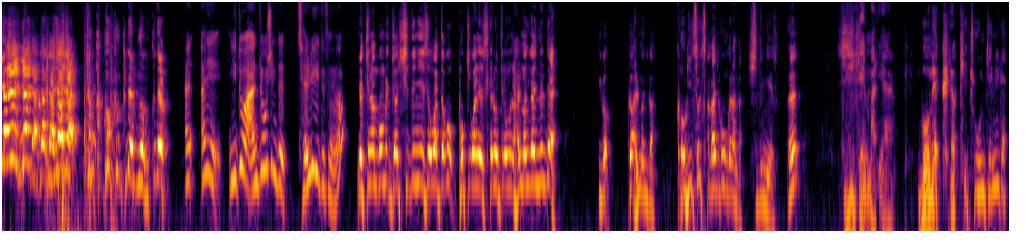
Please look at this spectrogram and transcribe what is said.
야야야야야야야야! 그, 그, 그, 그대로 너 그대로. 아니, 아니, 이도 안 좋으신데 젤리 드세요? 야, 지난번에 저 시드니에서 왔다고 복지관에 새로 들어온 할머니가 있는데 이거 그 할머니가 거기서 사가지고 온 거란다 시드니에서 에? 이게 말이야 몸에 그렇게 좋은 젤리래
